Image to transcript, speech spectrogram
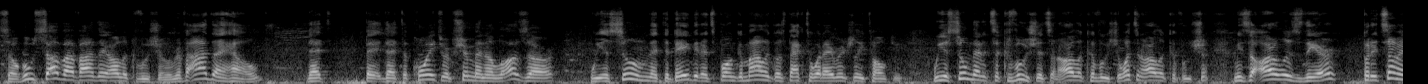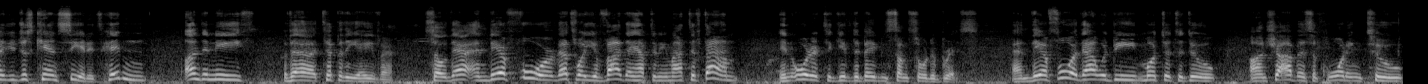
So who saw Ravada Kavusha? Ravada held that that according to Rav Shimon Elazar, we assume that the baby that's born Gemala goes back to what I originally told you. We assume that it's a kavusha, it's an arla kavusha. What's an arla kavusha? It means the arla is there, but it's something you just can't see it. It's hidden underneath the tip of the aver. So that and therefore that's why Yavad they have to be matif dam in order to give the baby some sort of bris. And therefore that would be mutter to do on Shabbos according to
